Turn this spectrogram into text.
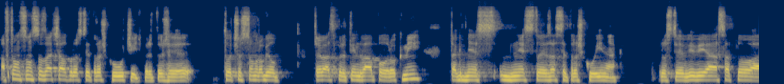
A v tom som sa začal proste trošku učiť, pretože to, čo som robil treba pred tým 2,5 rokmi, tak dnes, dnes to je zase trošku inak. Proste vyvíja sa to a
